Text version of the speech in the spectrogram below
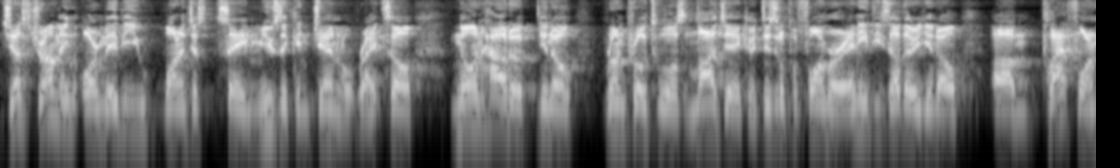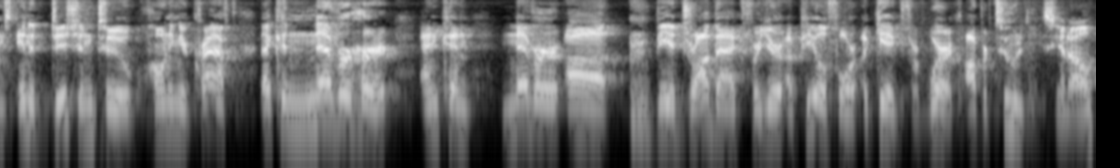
just drumming or maybe you want to just say music in general, right? So knowing how to, you know, run Pro Tools and Logic or Digital Performer or any of these other, you know, um, platforms in addition to honing your craft that can never hurt and can never uh, be a drawback for your appeal for a gig, for work, opportunities, you know?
